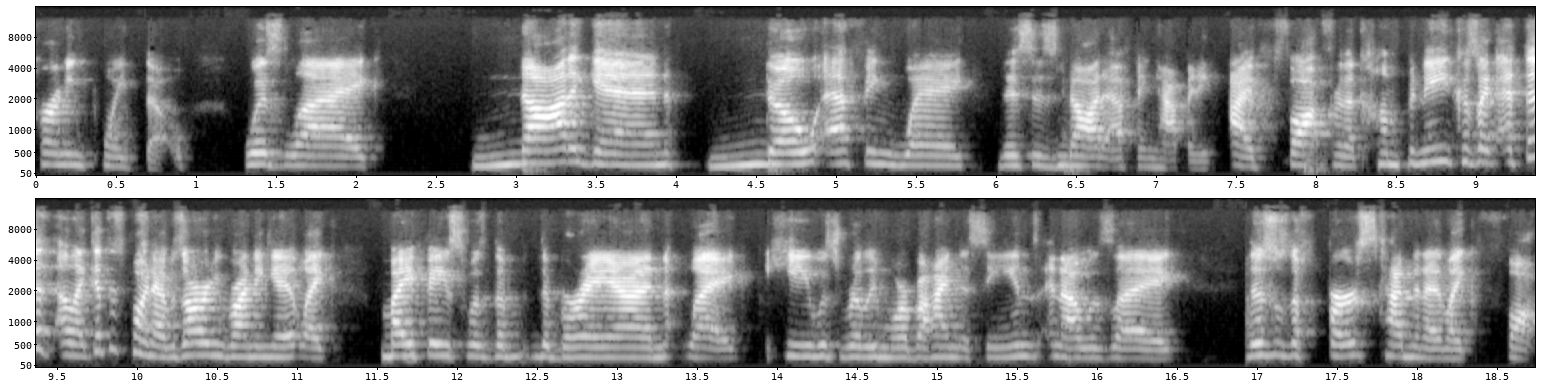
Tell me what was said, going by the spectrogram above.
turning point, though, was like not again. No effing way. This is not effing happening. I fought for the company because like at this like at this point I was already running it. Like my face was the the brand. Like he was really more behind the scenes, and I was like, this was the first time that I like fought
